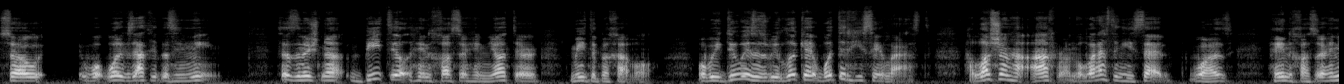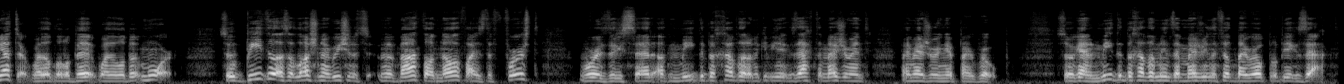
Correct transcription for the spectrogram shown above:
So, what, what exactly does he mean? Says the Mishnah, Bitil hin chaser hin yater mida bechavel. What we do is, is we look at what did he say last. Halashon ha'achron, the last thing he said was hin chaser hin yater, whether a little bit, whether a little bit more. So bitil as a lashon harishon mevatel nullifies the first words that he said of mida bechavel. I'm giving you an exact measurement by measuring it by rope. So again, mida bechavel means I'm measuring the field by rope. It'll be exact.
